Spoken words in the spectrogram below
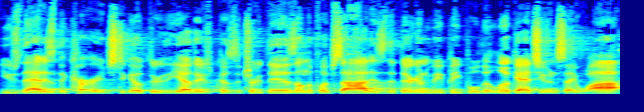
Use that as the courage to go through the others because the truth is, on the flip side, is that there are going to be people that look at you and say, Why?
